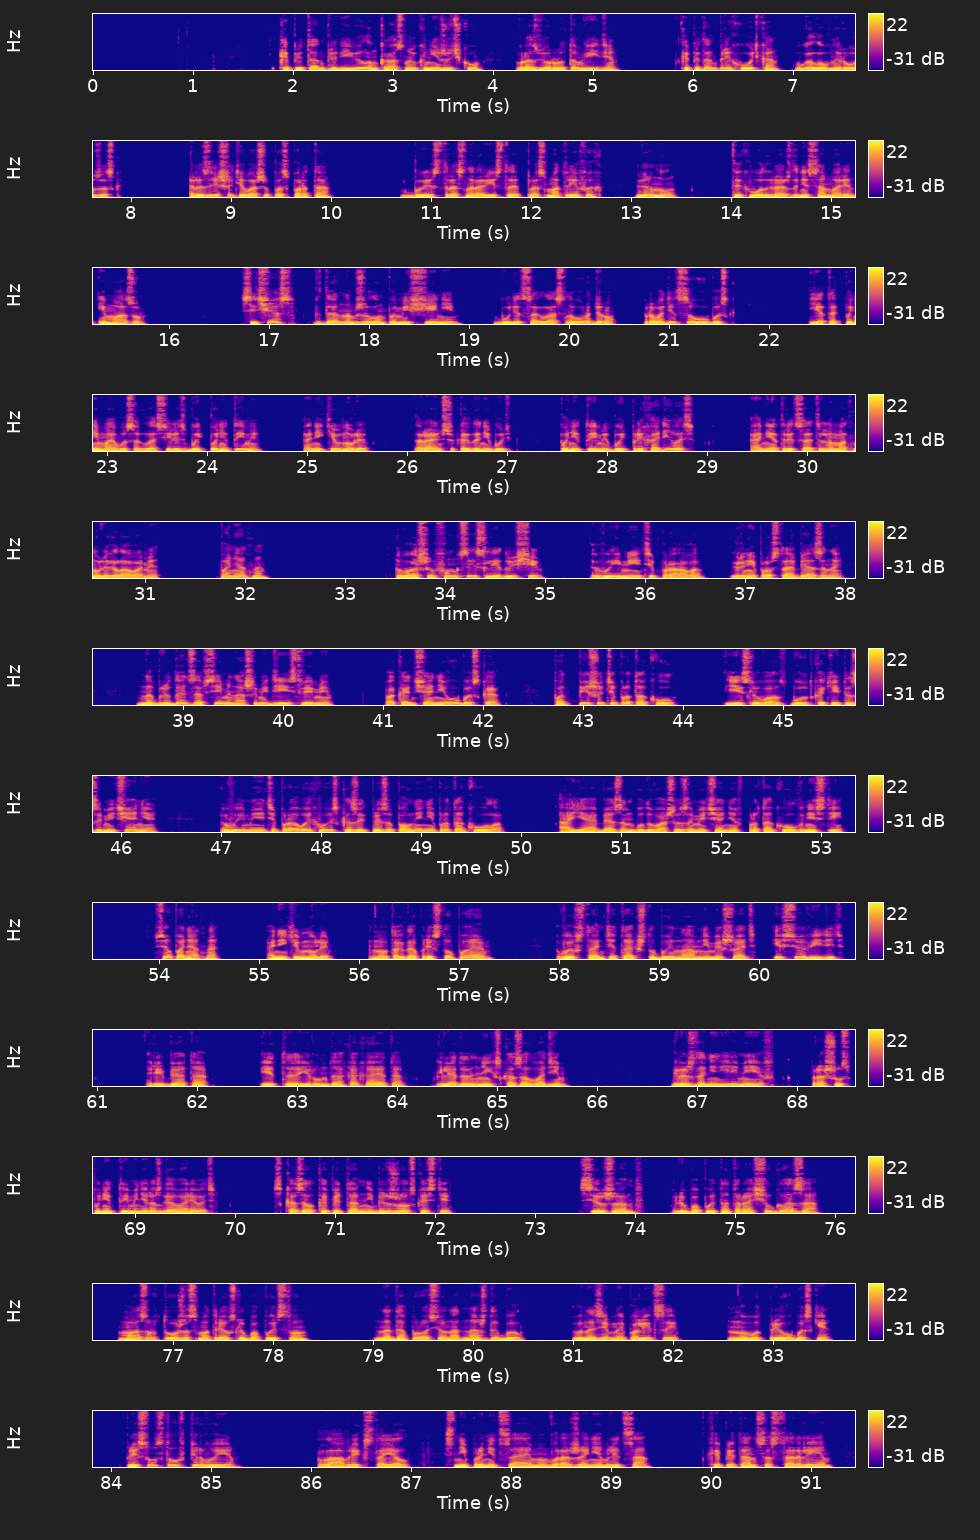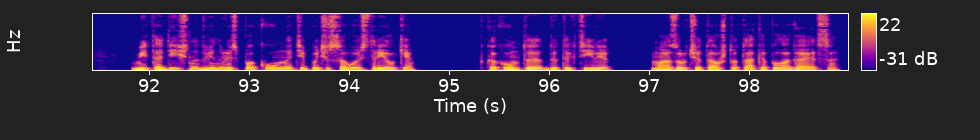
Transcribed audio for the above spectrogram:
Капитан предъявил им красную книжечку в развернутом виде. «Капитан Приходько, уголовный розыск. Разрешите ваши паспорта?» Быстро, сноровисто просмотрев их, вернул. Так вот, граждане Самарин и Мазур. Сейчас в данном жилом помещении будет, согласно ордеру, проводиться обыск. Я так понимаю, вы согласились быть понятыми? Они кивнули. Раньше когда-нибудь понятыми быть приходилось? Они отрицательно мотнули головами. Понятно. Ваши функции следующие. Вы имеете право, вернее, просто обязаны, наблюдать за всеми нашими действиями. По окончании обыска подпишите протокол. Если у вас будут какие-то замечания, вы имеете право их высказать при заполнении протокола, а я обязан буду ваши замечания в протокол внести. Все понятно? Они кивнули. Ну тогда приступаем. Вы встаньте так, чтобы и нам не мешать, и все видеть. Ребята, это ерунда какая-то, глядя на них, сказал Вадим. Гражданин Еремеев, прошу с понятыми не разговаривать, сказал капитан не без жесткости. Сержант любопытно таращил глаза. Мазур тоже смотрел с любопытством. На допросе он однажды был, в иноземной полиции, но вот при обыске присутствовал впервые. Лаврик стоял с непроницаемым выражением лица. Капитан со Старлеем методично двинулись по комнате по часовой стрелке. В каком-то детективе Мазур читал, что так и полагается.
